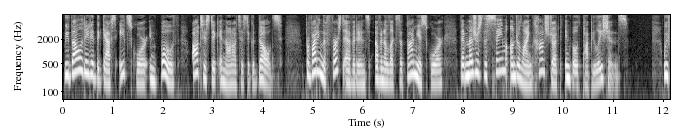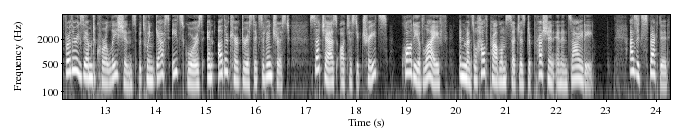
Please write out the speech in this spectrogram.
we validated the GAFS 8 score in both autistic and non autistic adults, providing the first evidence of an alexithymia score that measures the same underlying construct in both populations. We further examined correlations between GAFS 8 scores and other characteristics of interest, such as autistic traits, quality of life, and mental health problems such as depression and anxiety. As expected,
